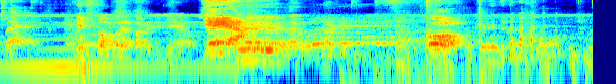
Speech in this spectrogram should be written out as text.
Not bad. Hit stop with that fucking jam. Yeah! that was fucking. Oh. Into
